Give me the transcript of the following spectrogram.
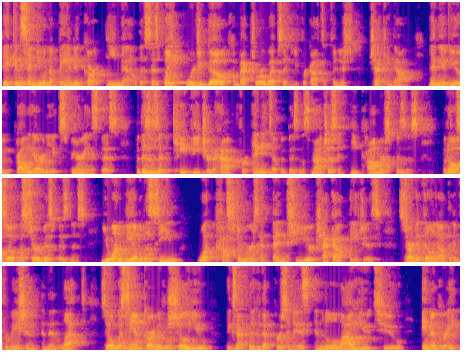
they can send you an abandoned cart email that says, wait, where'd you go? Come back to our website. You forgot to finish checking out. Many of you have probably already experienced this, but this is a key feature to have for any type of business, not just an e-commerce business, but also a service business. You want to be able to see what customers have been to your checkout pages started filling out the information, and then left. So with SamCart, it'll show you exactly who that person is, and it'll allow you to integrate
